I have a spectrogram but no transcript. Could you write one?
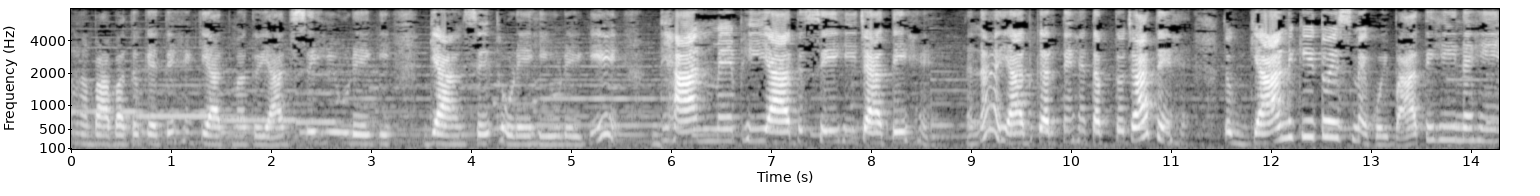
हाँ बाबा तो कहते हैं कि आत्मा तो याद से ही उड़ेगी, ज्ञान से थोड़े ही उड़ेगी। ध्यान में भी याद से ही जाते हैं, है ना? याद करते हैं तब तो जाते हैं। तो ज्ञान की तो इसमें कोई बात ही नहीं।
